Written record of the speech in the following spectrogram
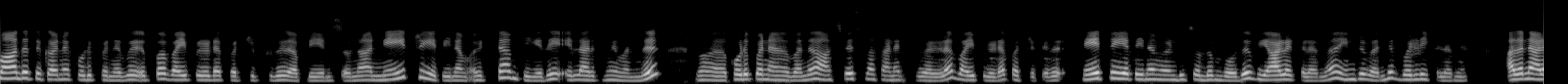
மாதத்துக்கான கொடுப்பனவு எப்ப வைப்பிலிடப்பட்டிருக்குது அப்படின்னு சொன்னா, நேற்றைய தினம் எட்டாம் தேதி எல்லாருக்குமே வந்து கொடுப்பனவு வந்து அஸ்வஸ்ம கணக்குகள்ல வைப்பிலிடப்பட்டிருக்குது. நேற்றைய தினம் என்று சொல்லும்போது வியாழக்கிழமை, இன்று வந்து வெள்ளிக்கிழமை. அதனால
